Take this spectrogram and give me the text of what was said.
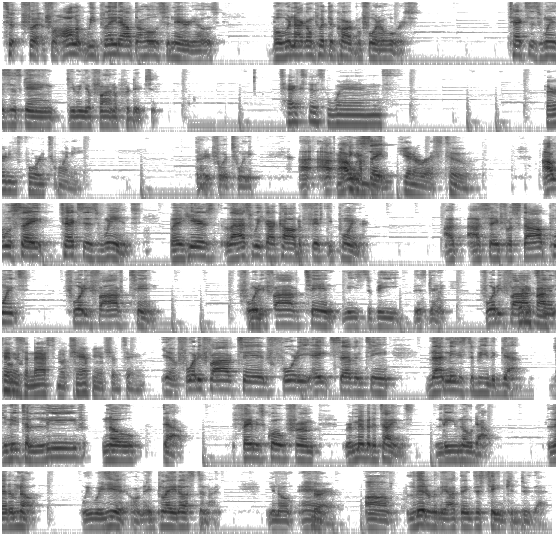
to, for for all of we played out the whole scenarios, but we're not gonna put the cart before the horse. Texas wins this game. Give me your final prediction. Texas wins 34 20. 34 20. I, I, I, I will say generous too. I will say Texas wins, but here's last week I called a 50 pointer. I, I say for style points, 45 10. 45 10 needs to be this game. 45 10 is a national championship team. Yeah, 45 10, 48 17. That needs to be the gap. You need to leave no doubt. Famous quote from Remember the Titans leave no doubt. Let them know we were here on they played us tonight, you know, and right. um, literally, I think this team can do that.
